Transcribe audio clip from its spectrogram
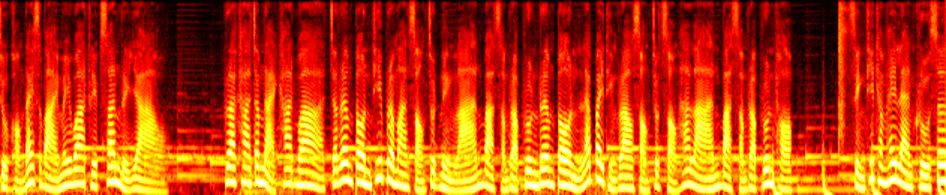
จุของได้สบายไม่ว่าทริปสั้นหรือยาว ราคาจำหน่ายคาดว่าจะเริ่มต้นที่ประมาณ 2.1 ล้านบาทสำหรับรุ่นเริ่มต้น และไปถึงราว 2.25 ล้านบาทสำหรับรุ่นท็อปสิ่งที่ทำให้ Land Cruiser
